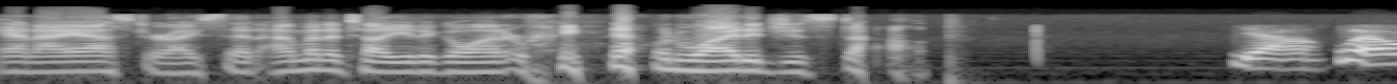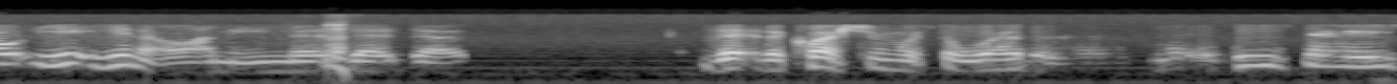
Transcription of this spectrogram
And I asked her, I said, I'm going to tell you to go on it right now, and why did you stop? Yeah, well, you, you know, I mean, the, the, the, the, the question with the weather, these days,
